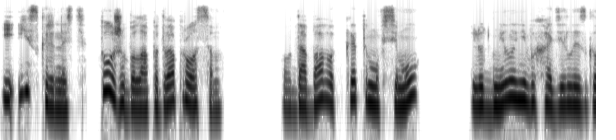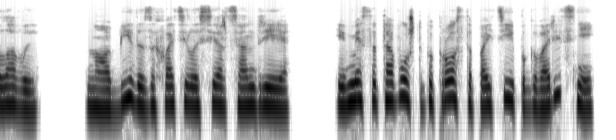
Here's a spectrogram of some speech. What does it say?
и искренность тоже была под вопросом. Вдобавок к этому всему Людмила не выходила из головы. Но обида захватила сердце Андрея, и вместо того, чтобы просто пойти и поговорить с ней,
